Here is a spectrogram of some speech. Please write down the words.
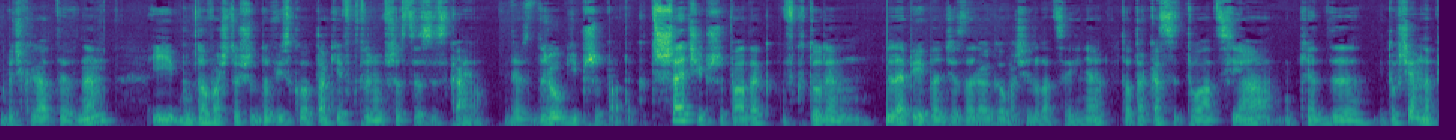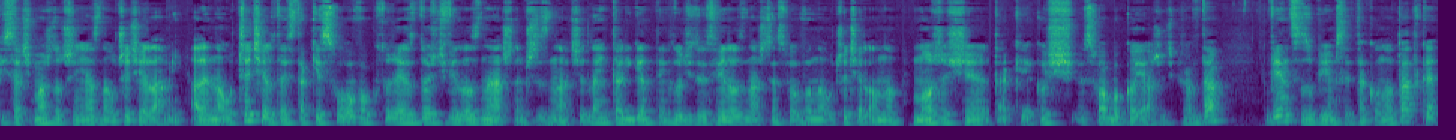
być kreatywnym, i budować to środowisko takie, w którym wszyscy zyskają. To jest drugi przypadek. Trzeci przypadek, w którym lepiej będzie zareagować relacyjnie, to taka sytuacja, kiedy, i tu chciałem napisać, masz do czynienia z nauczycielami, ale nauczyciel to jest takie słowo, które jest dość wieloznaczne, przyznacie. Dla inteligentnych ludzi to jest wieloznaczne słowo nauczyciel, ono może się tak jakoś słabo kojarzyć, prawda? Więc zrobiłem sobie taką notatkę.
